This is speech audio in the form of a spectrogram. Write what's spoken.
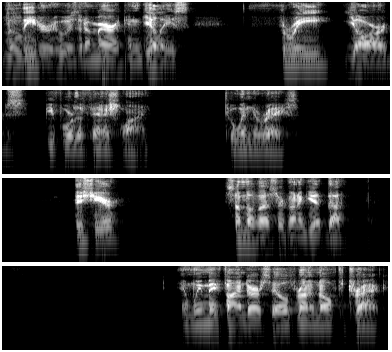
the leader, who was an American Gillies, three yards before the finish line to win the race. This year, some of us are going to get the, and we may find ourselves running off the track.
